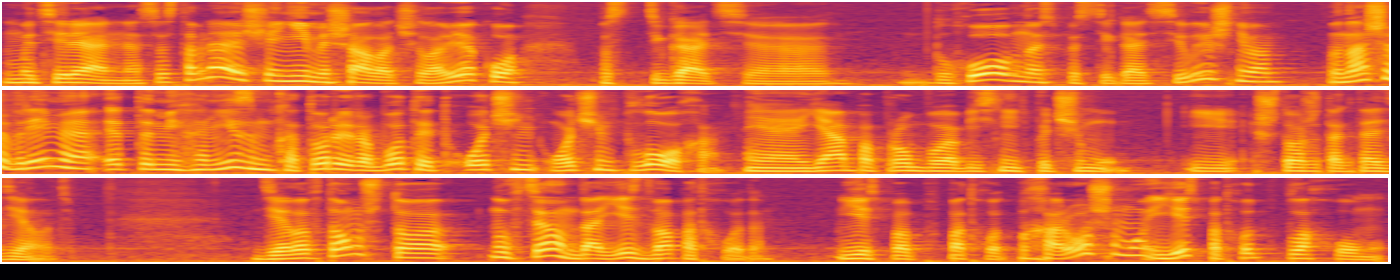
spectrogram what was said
материальная составляющая не мешала человеку постигать э, духовность, постигать Всевышнего. В наше время это механизм, который работает очень-очень плохо. Э, я попробую объяснить почему и что же тогда делать. Дело в том, что, ну, в целом, да, есть два подхода. Есть подход по-хорошему и есть подход по-плохому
